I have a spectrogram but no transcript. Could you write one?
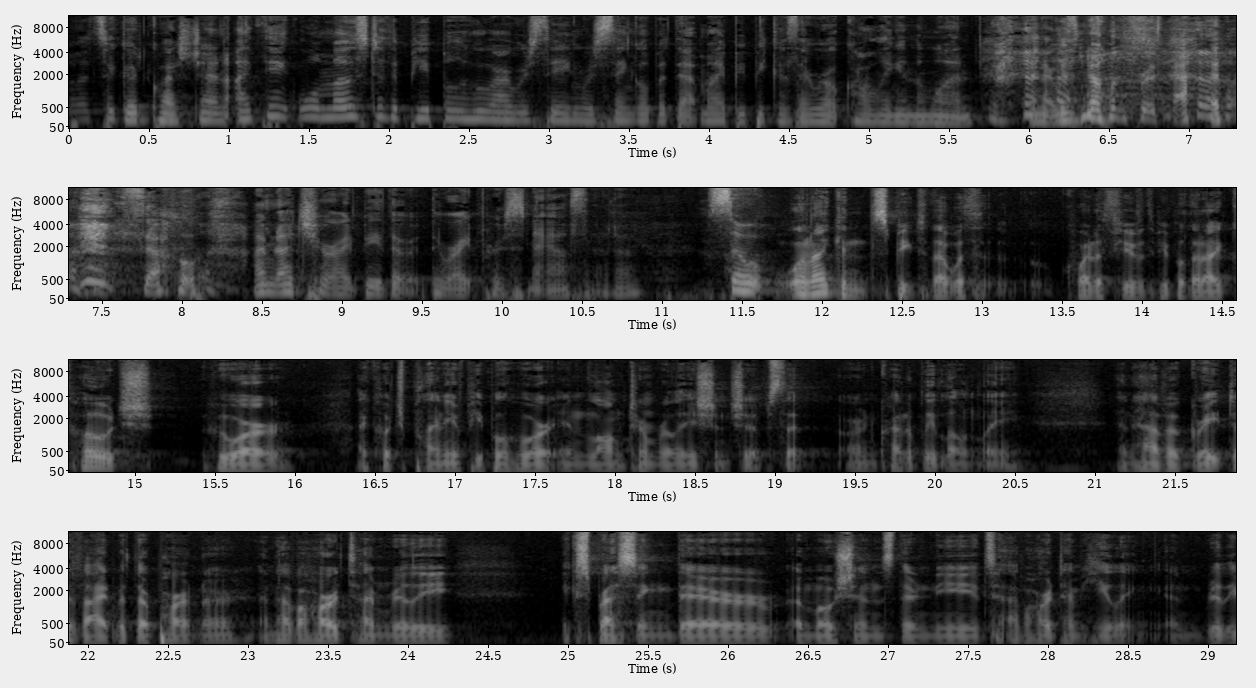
Oh, that's a good question. I think, well, most of the people who I was seeing were single, but that might be because I wrote Calling in the One, and I was known for that. so I'm not sure I'd be the, the right person to ask that of. So, when I can speak to that with quite a few of the people that I coach who are, I coach plenty of people who are in long term relationships that are incredibly lonely and have a great divide with their partner and have a hard time really expressing their emotions, their needs, have a hard time healing and really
